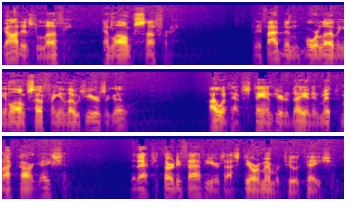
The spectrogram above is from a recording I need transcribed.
God is loving and long suffering. And if I'd been more loving and long suffering in those years ago, I wouldn't have to stand here today and admit to my congregation that after 35 years, I still remember two occasions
